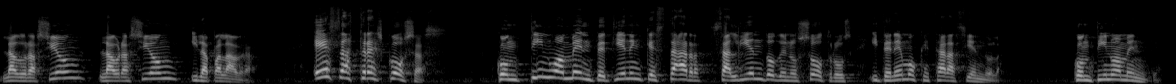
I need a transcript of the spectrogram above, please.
La adoración, la oración y la palabra. Esas tres cosas continuamente tienen que estar saliendo de nosotros y tenemos que estar haciéndola. Continuamente.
